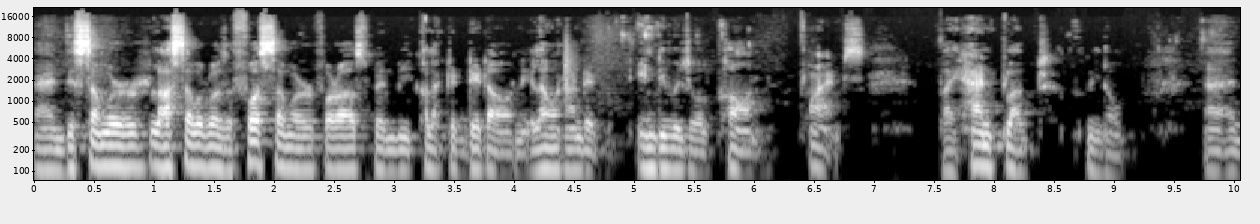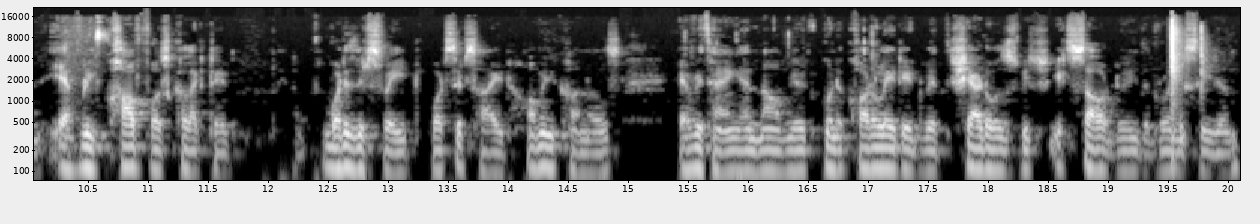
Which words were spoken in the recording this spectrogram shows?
And this summer, last summer was the first summer for us when we collected data on 1,100 individual corn plants by hand plugged, you know, and every cob was collected. What is its weight? What's its height? How many kernels? Everything. And now we're going to correlate it with shadows which it saw during the growing season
